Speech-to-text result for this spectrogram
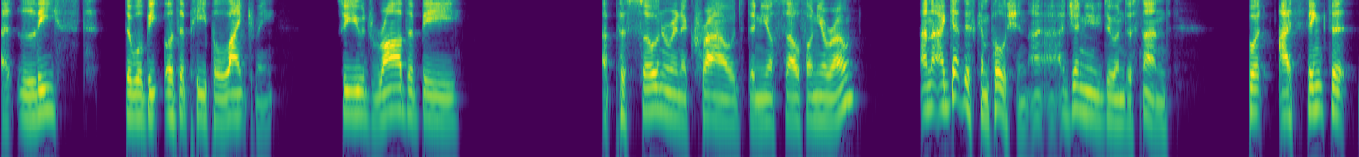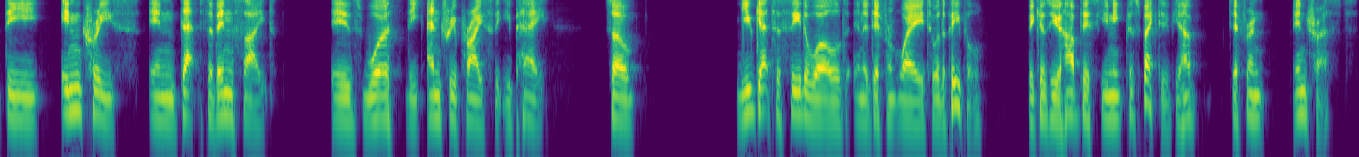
at least there will be other people like me. So you'd rather be a persona in a crowd than yourself on your own. And I get this compulsion. I, I genuinely do understand. But I think that the increase in depth of insight is worth the entry price that you pay. So you get to see the world in a different way to other people because you have this unique perspective. You have different interests.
